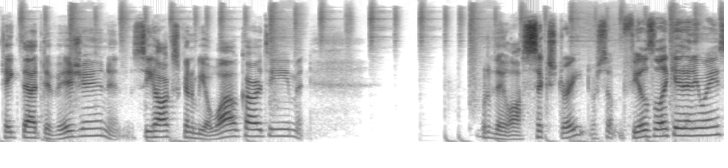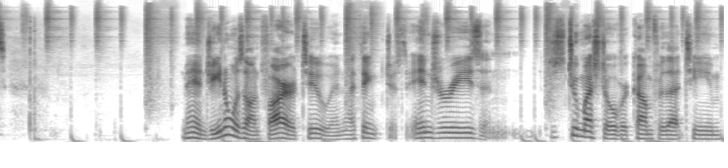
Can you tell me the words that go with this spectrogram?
take that division. And Seahawks to be a wild card team. And what have they lost six straight or something? Feels like it, anyways. Man, Geno was on fire too, and I think just injuries and just too much to overcome for that team.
